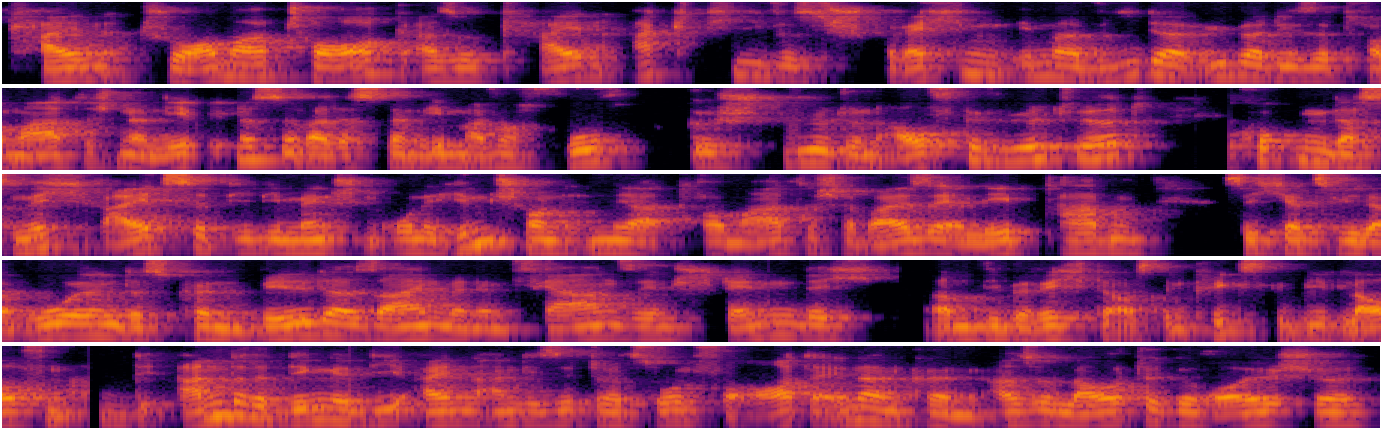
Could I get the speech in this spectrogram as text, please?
Kein Trauma-Talk, also kein aktives Sprechen immer wieder über diese traumatischen Erlebnisse, weil das dann eben einfach hochgespült und aufgewühlt wird gucken, dass nicht Reize, die die Menschen ohnehin schon in der traumatischer Weise erlebt haben, sich jetzt wiederholen. Das können Bilder sein, wenn im Fernsehen ständig ähm, die Berichte aus dem Kriegsgebiet laufen. Die andere Dinge, die einen an die Situation vor Ort erinnern können, also laute Geräusche,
